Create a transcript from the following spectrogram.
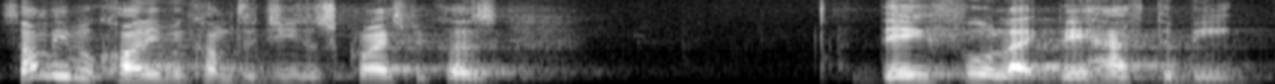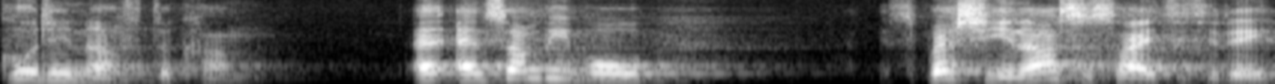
Some people can't even come to Jesus Christ because they feel like they have to be good enough to come. And, and some people, especially in our society today,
